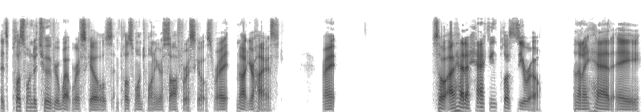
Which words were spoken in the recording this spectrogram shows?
it's plus one to two of your wetware skills and plus one to one of your software skills, right? Not your highest, right? So I had a hacking plus zero, and then I had a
